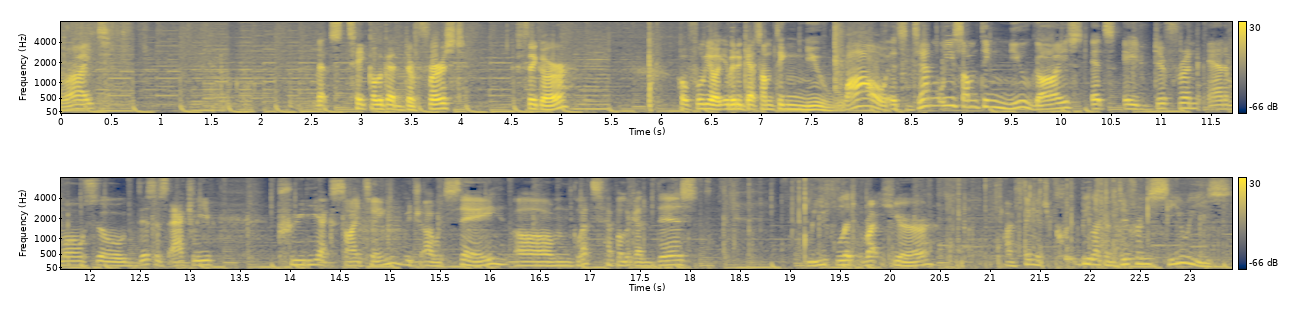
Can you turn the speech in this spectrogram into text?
Right. Let's take a look at the first figure. Hopefully you're able to get something new. Wow, it's definitely something new, guys. It's a different animal, so this is actually pretty exciting, which I would say. Um, let's have a look at this leaflet right here. I think it could be like a different series.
